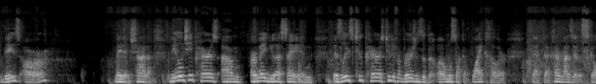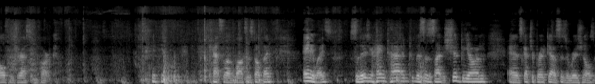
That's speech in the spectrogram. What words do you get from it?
These are made in China. The OG pairs um, are made in USA, and there's at least two pairs, two different versions of the almost like a white color that uh, kind of reminds me of the skull from Jurassic Park. Cats love boxes, don't they? Anyways, so there's your hang tag. This is the side it should be on, and it's got your breakdown. It says originals.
